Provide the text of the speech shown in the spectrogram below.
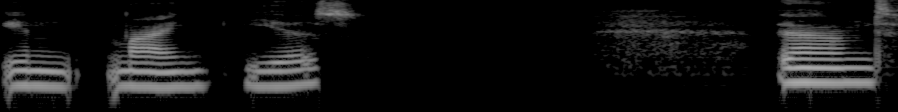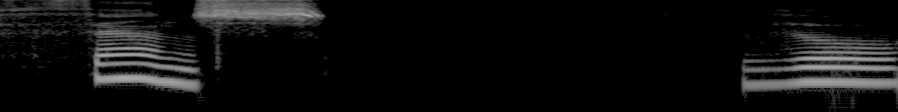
in nine years. And fans were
